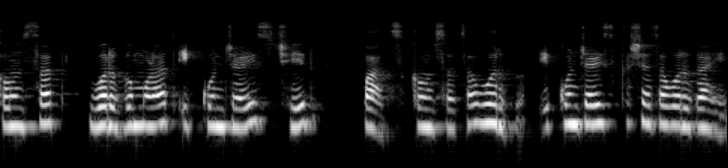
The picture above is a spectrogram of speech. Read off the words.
कंसात वर्गमुळात एकोणचाळीस छेद पाच कंसाचा वर्ग. एकोणचाळीस कशाचा वर्ग आहे?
